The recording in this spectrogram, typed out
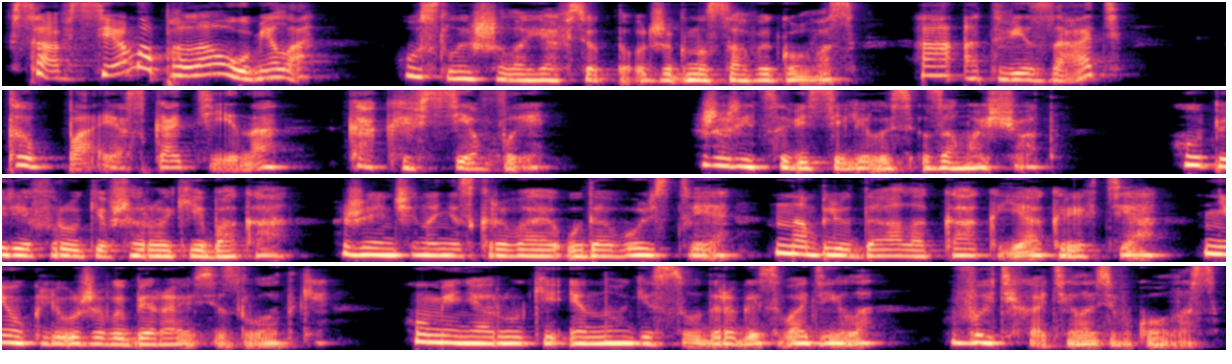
«Совсем ополоумела?» Услышала я все тот же гнусавый голос. «А отвязать? Тупая скотина, как и все вы!» Жрица веселилась за мой счет. Уперев руки в широкие бока, женщина, не скрывая удовольствия, наблюдала, как я, кряхтя, неуклюже выбираюсь из лодки. У меня руки и ноги судорогой сводила, выть хотелось в голос.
